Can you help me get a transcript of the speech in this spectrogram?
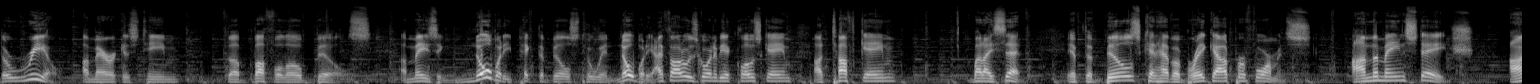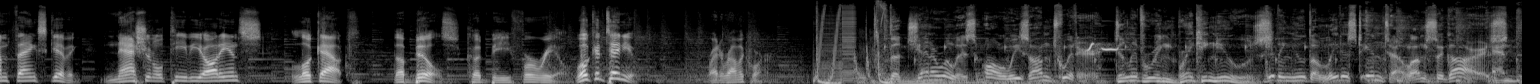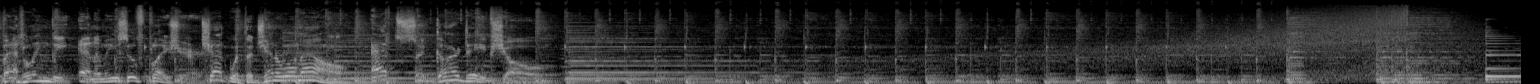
the real America's team, the Buffalo Bills. Amazing. Nobody picked the Bills to win. Nobody. I thought it was going to be a close game, a tough game. But I said, if the Bills can have a breakout performance on the main stage on Thanksgiving, national TV audience, look out. The Bills could be for real. We'll continue right around the corner. The General is always on Twitter, delivering breaking news, giving you the latest intel on cigars, and battling the enemies of pleasure. Chat with the General now at Cigar Dave Show.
